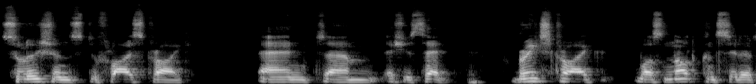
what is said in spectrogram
solutions to fly strike. And um, as you said, breech strike was not considered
